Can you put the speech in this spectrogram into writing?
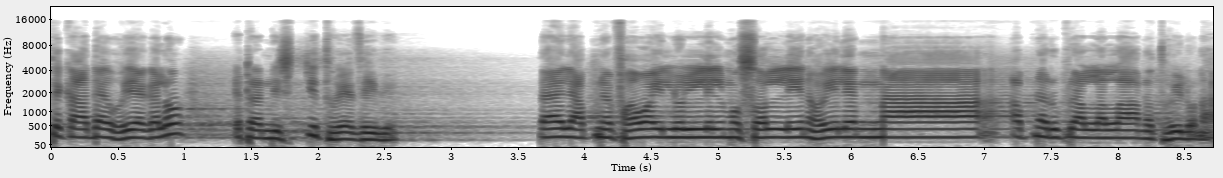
থেকে আদায় হয়ে গেল, এটা নিশ্চিত হয়ে যাইবে। তাইলে আপনি ফাওয়াইলুল্লিল মুসল্লিন হইলেন না। আপনার উপরে আল্লাহ আনত হইল না।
